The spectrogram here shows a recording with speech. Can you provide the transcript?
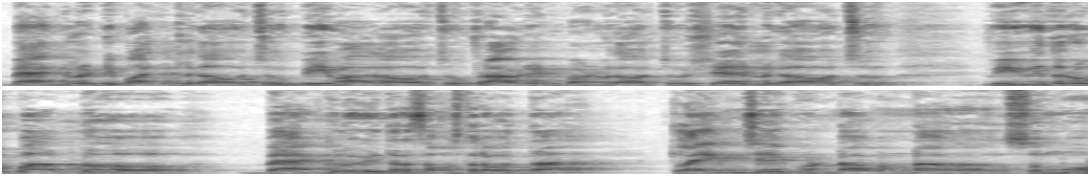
బ్యాంకులో డిపాజిట్లు కావచ్చు బీమా కావచ్చు ప్రావిడెంట్ ఫండ్లు కావచ్చు షేర్లు కావచ్చు వివిధ రూపాల్లో బ్యాంకులు ఇతర సంస్థల వద్ద క్లెయిమ్ చేయకుండా ఉన్న సొమ్ము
